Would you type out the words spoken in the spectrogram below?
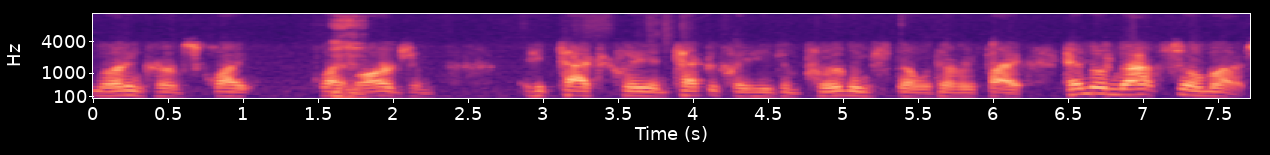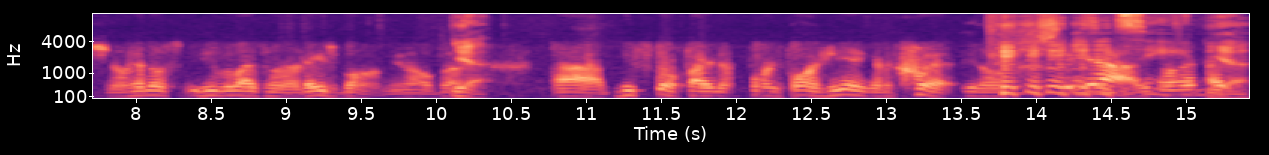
learning curve's quite quite mm-hmm. large, and he, tactically and technically he's improving still with every fight. Hendo not so much. You know, Hendo he relies on an H bomb. You know, but yeah. Uh, he's still fighting at 44, and he ain't gonna quit. You know, yeah, you know, I, yeah.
